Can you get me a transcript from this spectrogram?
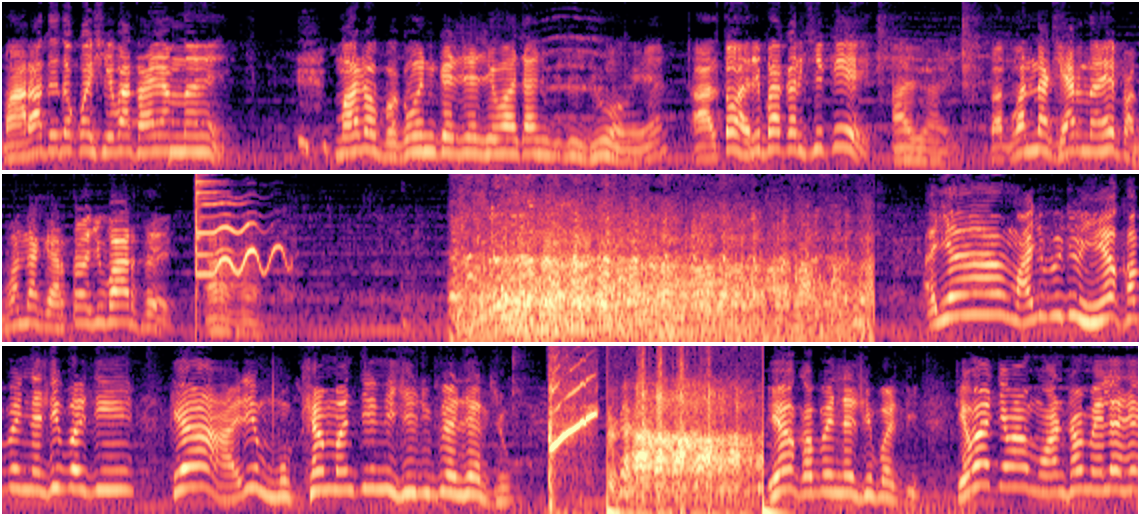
મારાથી તો કોઈ સેવા થાય એમ નહીં. મારો ભગવાન કરશે સેવા તાન બીજું શું હવે? હાલ તો હરિભા કરશે કે. ભગવાનના ઘેર નહીં ભગવાનના ઘેર તો હજુ વાર છે. હા હા. અહીંયા મારી બધું અહીંયા ખબર નથી પડતી કે હારી મુખ્યમંત્રીની સીટ ઉપર છું એ ખબર નથી પડતી. કેવા કેવા માણસો મેલે છે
